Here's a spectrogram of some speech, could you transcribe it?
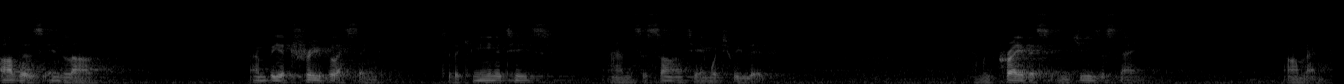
others in love and be a true blessing to the communities and the society in which we live. And we pray this in Jesus' name. Amen.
